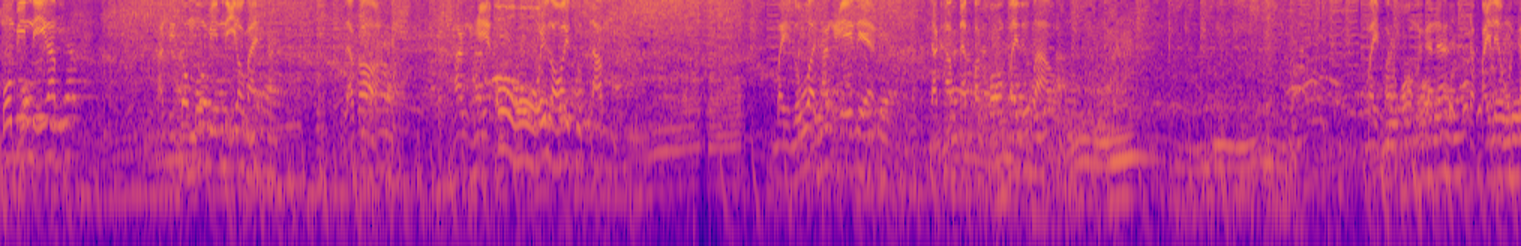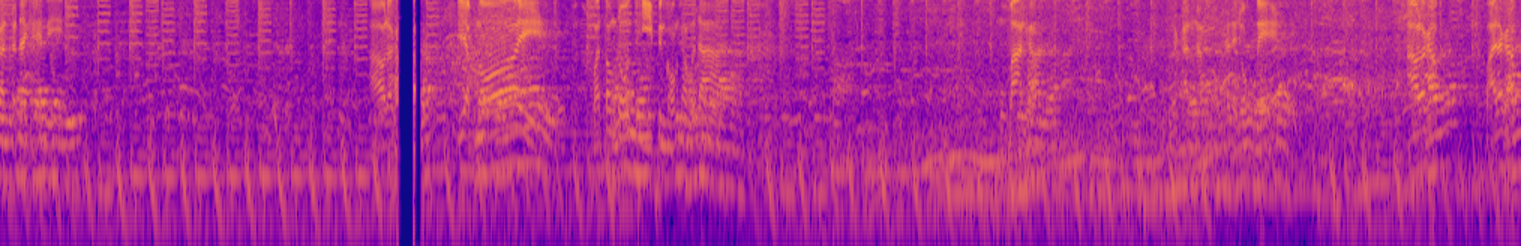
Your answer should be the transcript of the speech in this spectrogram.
โมมินหนีครับ คันสีส้มโมมินหนีออกไป แล้วก็ทางเอโอ้โหลอยสุดลำไม่รู้ว่าช่างเอเนี่ย จะขับแบบประคองไปหรือเปล่า ไม่ประคองเหมือนกันนะ จะไปเร็วเหมือนกันแต่ได้แค่นี้ เอาละครับ เรียบร้อย มันต้องโดนถีบเป็นของธรรมดา มู่บ้านครับโดยการนำของท่านนายกเต้เอาและครับ ไปแล้วครับ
